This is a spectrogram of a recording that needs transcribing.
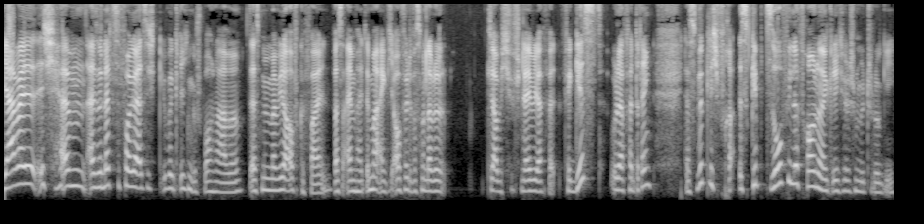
Ja, weil ich, ähm, also letzte Folge, als ich über Griechen gesprochen habe, da ist mir mal wieder aufgefallen, was einem halt immer eigentlich auffällt, was man aber, glaube ich, schnell wieder ver vergisst oder verdrängt, dass wirklich, Fra es gibt so viele Frauen in der griechischen Mythologie.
